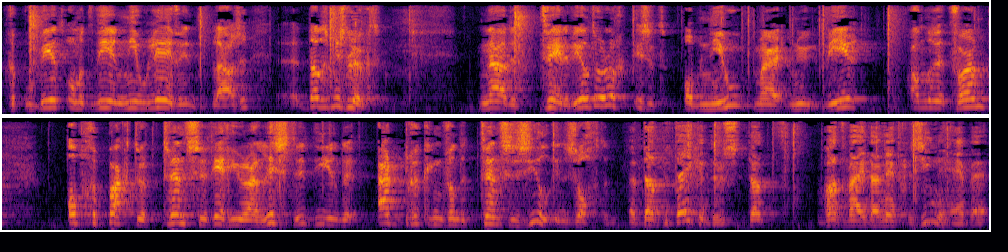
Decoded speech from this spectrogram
geprobeerd om het weer nieuw leven in te blazen. Eh, Dat is mislukt. Na de Tweede Wereldoorlog is het opnieuw, maar nu weer andere vorm, opgepakt door Twentse regionalisten die er de uitdrukking van de Twentse ziel in zochten. Dat betekent dus dat wat wij daarnet gezien hebben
